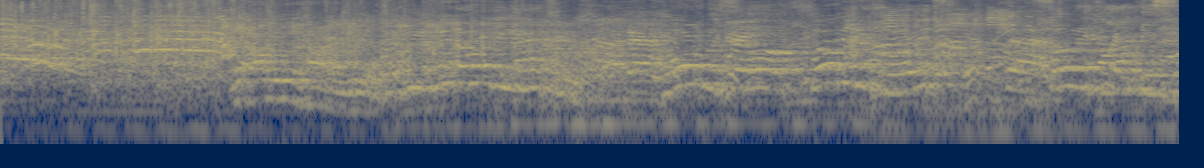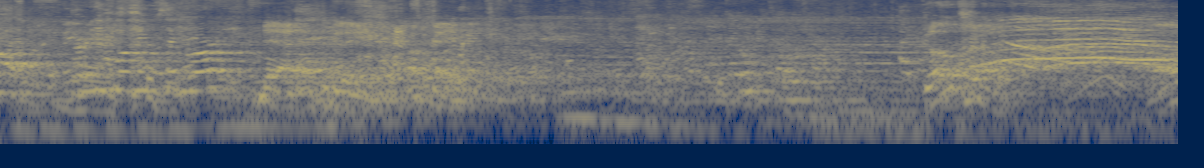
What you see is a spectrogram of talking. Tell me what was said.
we know the answers. Yor was say up so many ways, so many times. It's what, 34 people said Yor? Yeah, that's a good answer. Okay. Gojo. Oh.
